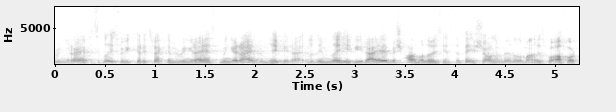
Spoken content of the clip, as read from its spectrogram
bring a raya. It's a place where you could expect him to bring a raya, he has to bring a raya. Otherwise, he has to pay. Shalom ben alamadis ba'afor.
